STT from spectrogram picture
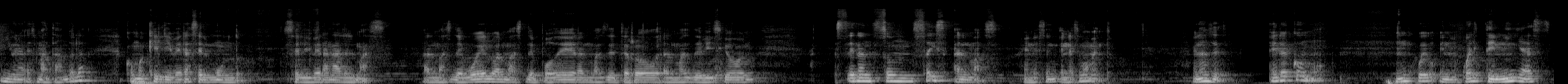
Y una vez matándola, como que liberas el mundo se liberan almas. Almas de vuelo, almas de poder, almas de terror, almas de visión. Eran, son seis almas en ese, en ese momento. Entonces, era como un juego en el cual tenías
